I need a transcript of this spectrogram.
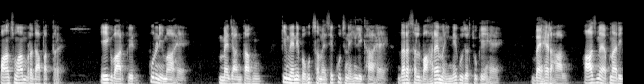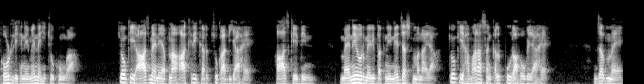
पांचवा मृदापत्र। एक बार फिर पूर्णिमा है। मैं जानता हूँ कि मैंने बहुत समय से कुछ नहीं लिखा है। दरअसल बारह महीने गुजर चुके हैं। बहरहाल, आज मैं अपना रिकॉर्ड लिखने में नहीं चूकूँगा, क्योंकि आज मैंने अपना आखिरी कर्ज चुका दिया है। आज के दिन, मैंने और मेरी पत्नी ने जश्न मनाया, क्योंकि हमारा संकल्प पूरा हो गया है। जब मैं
